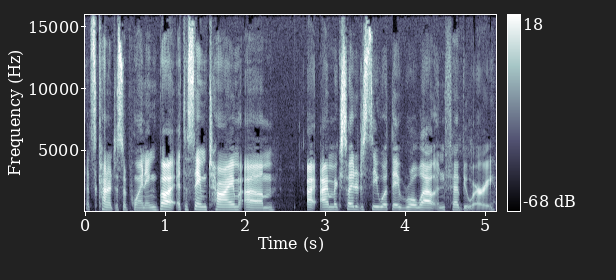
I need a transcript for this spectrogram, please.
that's kind of disappointing. But at the same time, um, I- I'm excited to see what they roll out in February.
